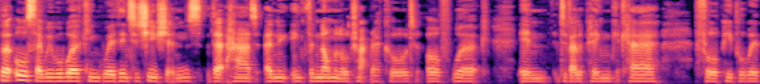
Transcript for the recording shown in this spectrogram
But also, we were working with institutions that had a phenomenal track record of work in developing care for people with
